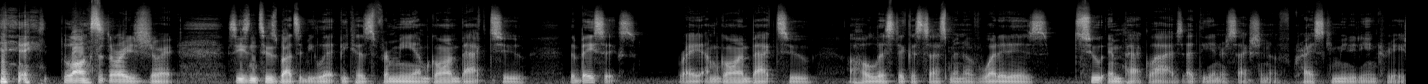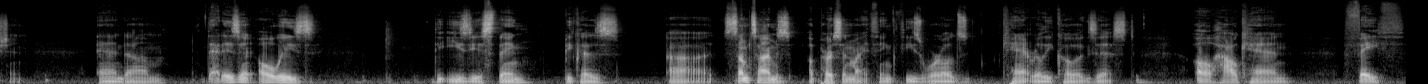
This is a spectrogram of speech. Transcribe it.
Long story short season two is about to be lit because for me i'm going back to the basics right? I'm going back to a holistic assessment of what it is to impact lives at the intersection of Christ, community, and creation. And um, that isn't always the easiest thing because uh, sometimes a person might think these worlds can't really coexist. Oh, how can faith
